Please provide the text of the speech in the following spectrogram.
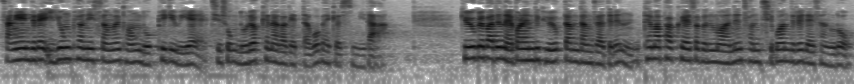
장애인들의 이용 편의성을 더욱 높이기 위해 지속 노력해 나가겠다고 밝혔습니다. 교육을 받은 에버랜드 교육 담당자들은 테마파크에서 근무하는 전 직원들을 대상으로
